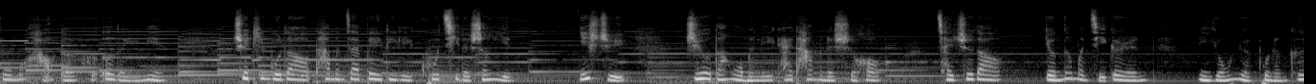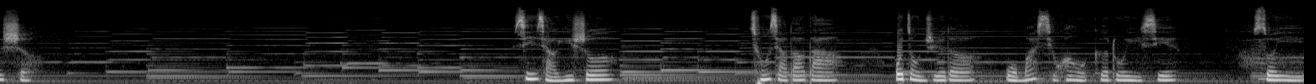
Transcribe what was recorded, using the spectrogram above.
父母好的和恶的一面，却听不到他们在背地里哭泣的声音。也许，只有当我们离开他们的时候，才知道有那么几个人，你永远不能割舍。辛小一说：“从小到大，我总觉得我妈喜欢我哥多一些，所以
